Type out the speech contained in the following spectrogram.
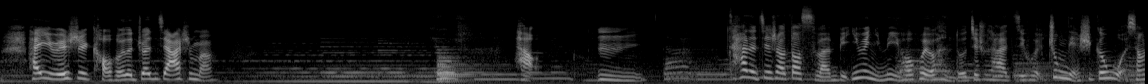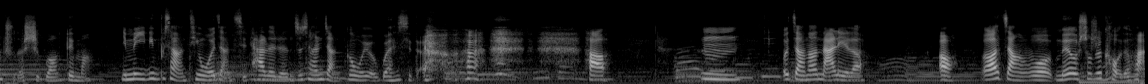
还以为是考核的专家是吗？好，嗯，他的介绍到此完毕，因为你们以后会有很多接触他的机会，重点是跟我相处的时光，对吗？你们一定不想听我讲其他的人，只想讲跟我有关系的。好，嗯，我讲到哪里了？哦，我要讲我没有说出口的话。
